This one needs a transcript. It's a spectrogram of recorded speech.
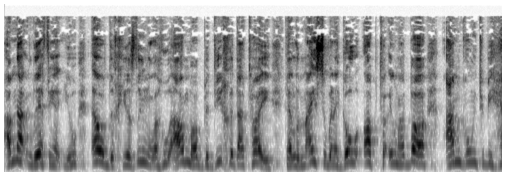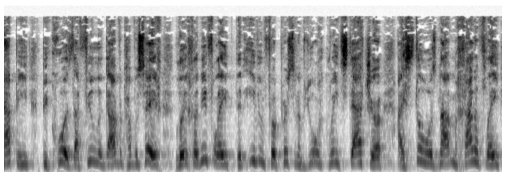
I'm not laughing at you. El Lahu Alma Bedicha that lemaisa when I go up to Ilm Haba, I'm going to be happy because I feel the Gavra Kavasech that even for a person of your great stature, I still was not mechanifle.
